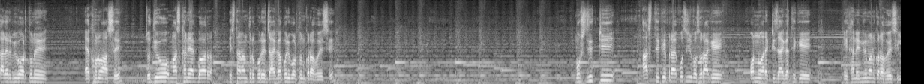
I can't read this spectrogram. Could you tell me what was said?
কালের বিবর্তনে এখনও আছে, যদিও মাঝখানে একবার স্থানান্তর করে জায়গা পরিবর্তন করা হয়েছে। মসজিদটি আজ থেকে প্রায় পঁচিশ বছর আগে অন্য আরেকটি জায়গা থেকে এখানে নির্মাণ করা হয়েছিল।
